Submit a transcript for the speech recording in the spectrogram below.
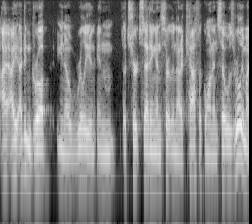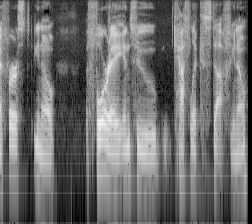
I, I, didn't grow up, you know, really in, in, a church setting and certainly not a Catholic one. And so it was really my first, you know, foray into Catholic stuff, you know,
